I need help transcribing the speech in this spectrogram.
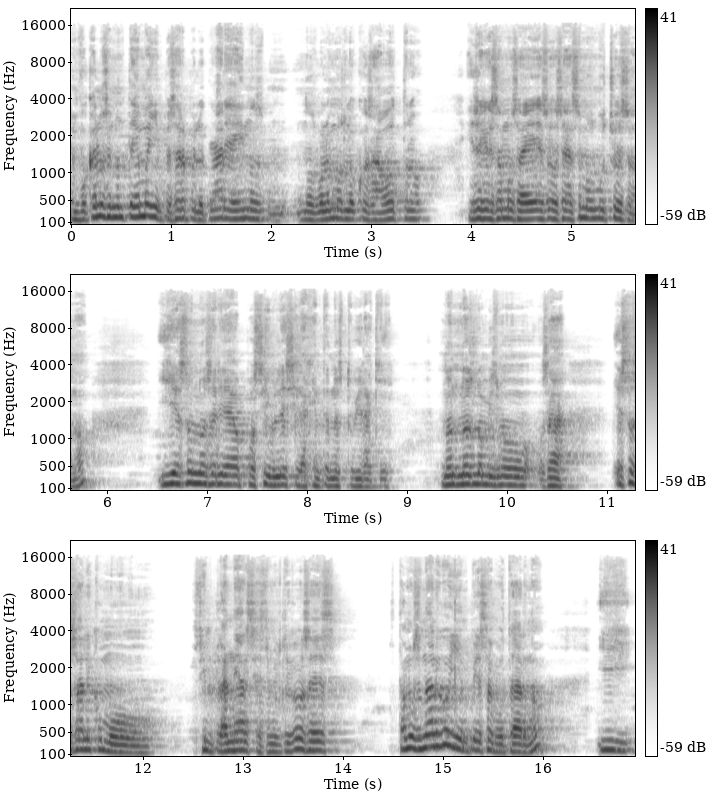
enfocarnos en un tema y empezar a pelotear y ahí nos, nos volvemos locos a otro y regresamos a eso, o sea, hacemos mucho eso, ¿no? Y eso no sería posible si la gente no estuviera aquí. No, no es lo mismo, o sea, eso sale como sin planearse, ¿se me explico? O sea, es, estamos en algo y empieza a votar, ¿no? Y,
